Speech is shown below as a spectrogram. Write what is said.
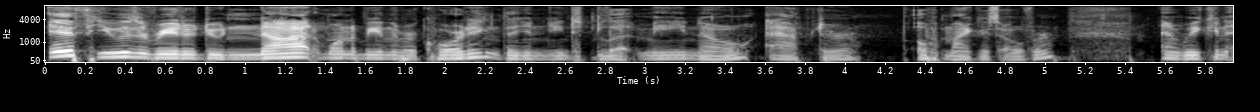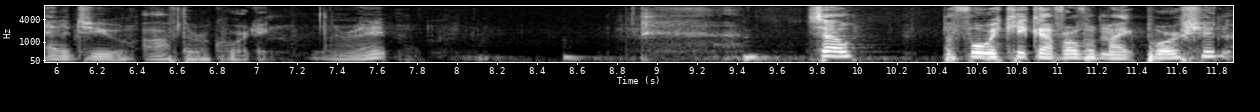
If you as a reader do not want to be in the recording, then you need to let me know after open mic is over, and we can edit you off the recording. All right? So, before we kick off our open mic portion,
